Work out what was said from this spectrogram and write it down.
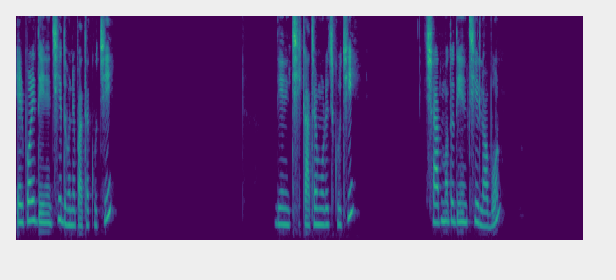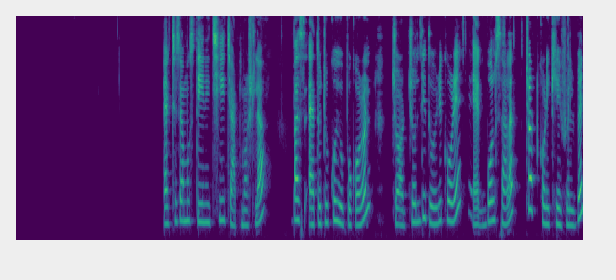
এরপরে দিয়ে নিচ্ছি ধনে পাতা কুচি। দিয়ে নিচ্ছি কাঁচামরিচ কুচি। স্বাদ মতো দিয়ে নিচ্ছি লবণ। এক চা চামচ দিয়ে নিচ্ছি চাট মশলা। বাস এতটুকুই উপকরণ। চটজলদি তৈরি করে এক বোল সালাদ চট করে খেয়ে ফেলবেন।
